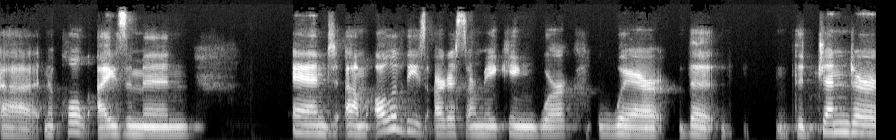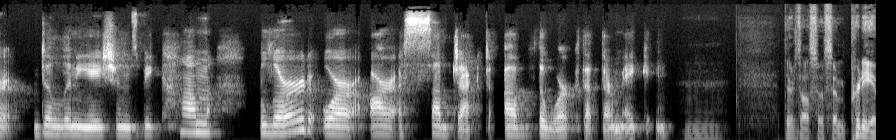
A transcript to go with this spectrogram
uh, Nicole Eisenman. And um, all of these artists are making work where the, the gender delineations become blurred or are a subject of the work that they're making. Mm. There's also some pretty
